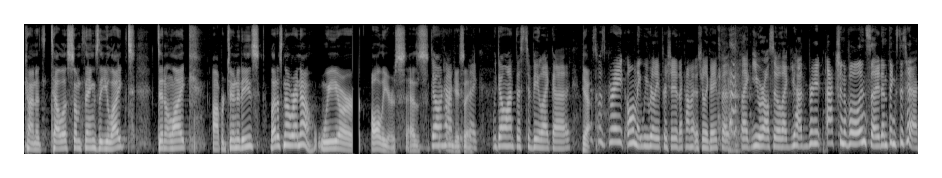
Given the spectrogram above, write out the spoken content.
kind of tell us some things that you liked, didn't like, opportunities, let us know right now. We are all ears, as the don't have to, say. like, we don't want this to be like a, Yeah. this was great only. We really appreciated that comment. It was really great. But like you were also like, you had great actionable insight and things to share.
